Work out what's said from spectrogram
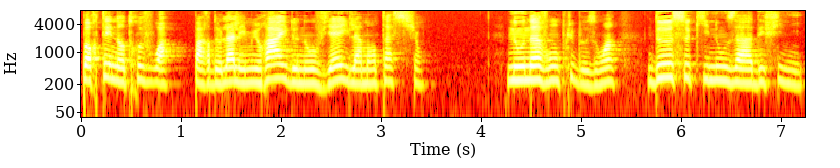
Porter notre voix par-delà les murailles de nos vieilles lamentations. Nous n'avons plus besoin de ce qui nous a définis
